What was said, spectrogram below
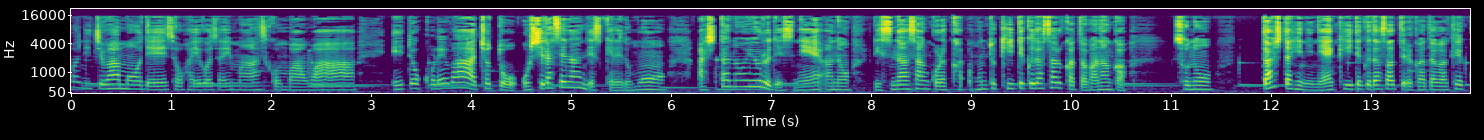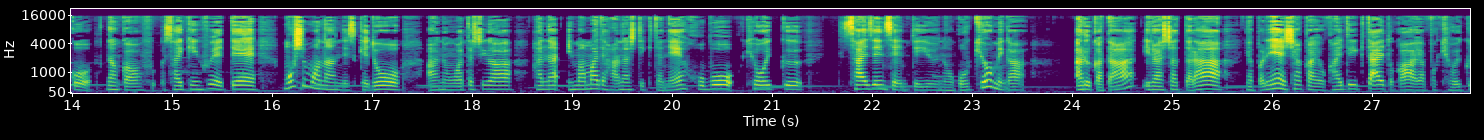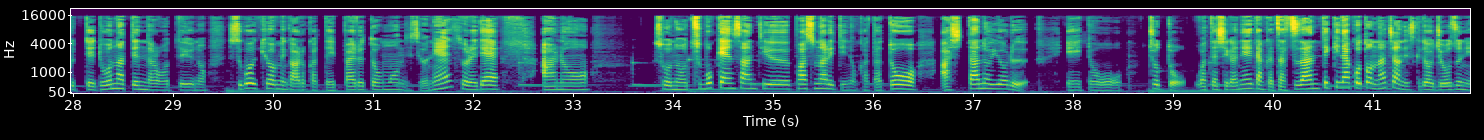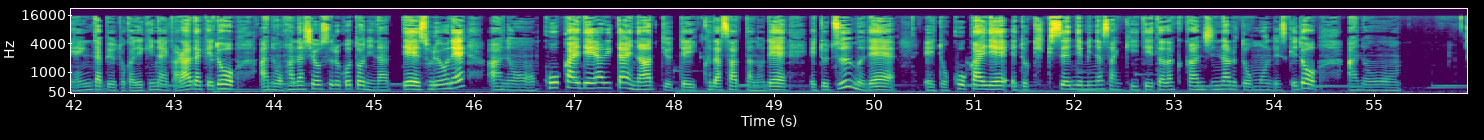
こんにちは、もうです。おはようございます。こんばんは。えっ、ー、と、これはちょっとお知らせなんですけれども、明日の夜ですね、あの、リスナーさん、これ、本当聞いてくださる方がなんか、その、出した日にね、聞いてくださってる方が結構なんか最近増えて、もしもなんですけど、あの、私が今まで話してきたね、ほぼ教育最前線っていうのをご興味がある方いらっしゃったら、やっぱりね、社会を変えていきたいとか、やっぱ教育ってどうなってんだろうっていうの、すごい興味がある方いっぱいいると思うんですよね。それで、あの、その、つぼけんさんっていうパーソナリティの方と、明日の夜、えっ、ー、と、ちょっと私がね、なんか雑談的なことになっちゃうんですけど、上手にインタビューとかできないから、だけど、あの、お話をすることになって、それをね、あの、公開でやりたいなって言ってくださったので、えっと、ズームで、えっと、公開で、えっと、聞き戦で皆さん聞いていただく感じになると思うんですけど、あの、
